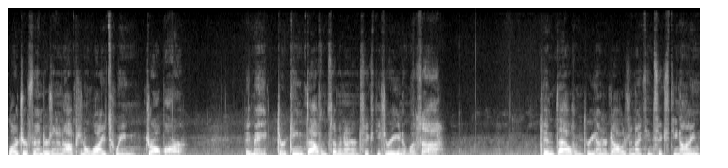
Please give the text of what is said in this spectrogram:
larger fenders, and an optional wide swing drawbar. They made 13763 and it was uh, $10,300 in 1969.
